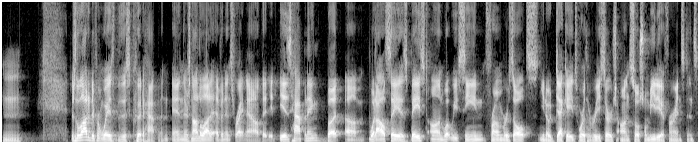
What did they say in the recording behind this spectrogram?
Hmm. There's a lot of different ways that this could happen, and there's not a lot of evidence right now that it is happening. But um, what I'll say is, based on what we've seen from results, you know, decades worth of research on social media, for instance,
